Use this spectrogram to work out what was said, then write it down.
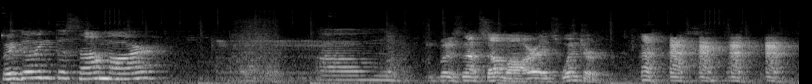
we're going to summer. Um, but it's not summer, it's winter.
